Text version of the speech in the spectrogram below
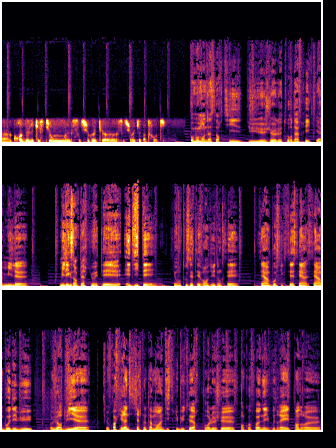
euh, croiser les questions et s'assurer qu'il n'y ait pas de faute. Au moment de la sortie du jeu Le Tour d'Afrique, il y a 1000 1000 exemplaires qui ont été édités, qui ont tous été vendus. Donc c'est un beau succès, c'est un, un beau début. Aujourd'hui, je crois Firenze cherche notamment un distributeur pour le jeu francophone et il voudrait étendre euh,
